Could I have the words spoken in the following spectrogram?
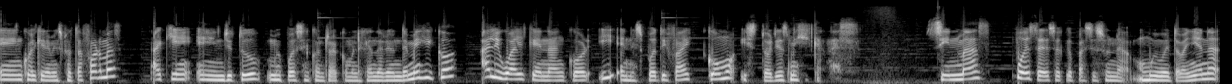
en cualquiera de mis plataformas. Aquí en YouTube me puedes encontrar como Legendario de México, al igual que en Anchor y en Spotify como Historias Mexicanas. Sin más, pues te deseo que pases una muy buena mañana,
